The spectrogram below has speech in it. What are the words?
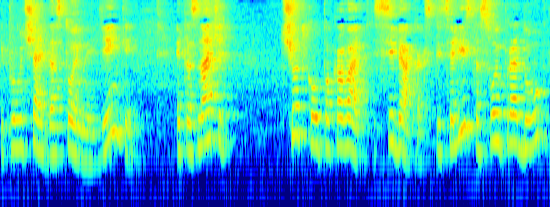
и получать достойные деньги, это значит четко упаковать себя как специалиста, свой продукт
